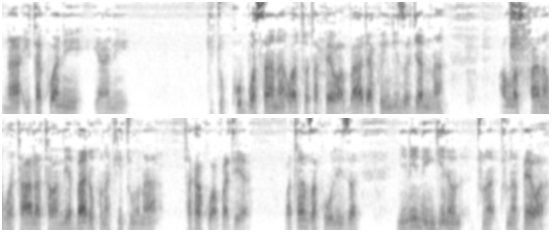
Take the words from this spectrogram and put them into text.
na itakuwa ni yani kitu kubwa sana watu watapewa. Baada ya kuingiza janna Allah subhanahu wa ta'ala atawaambia bado kuna kitu na taka kuwapatia. Wataanza kuuliza ni nini nyingine tuna, tunapewa?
